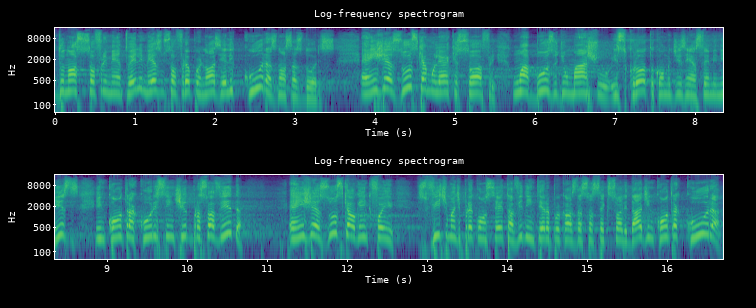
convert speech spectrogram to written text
do nosso sofrimento. Ele mesmo sofreu por nós e ele cura as nossas dores. É em Jesus que a mulher que sofre um abuso de um macho escroto, como dizem as feministas, encontra cura e sentido para a sua vida. É em Jesus que alguém que foi vítima de preconceito a vida inteira por causa da sua sexualidade encontra cura,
